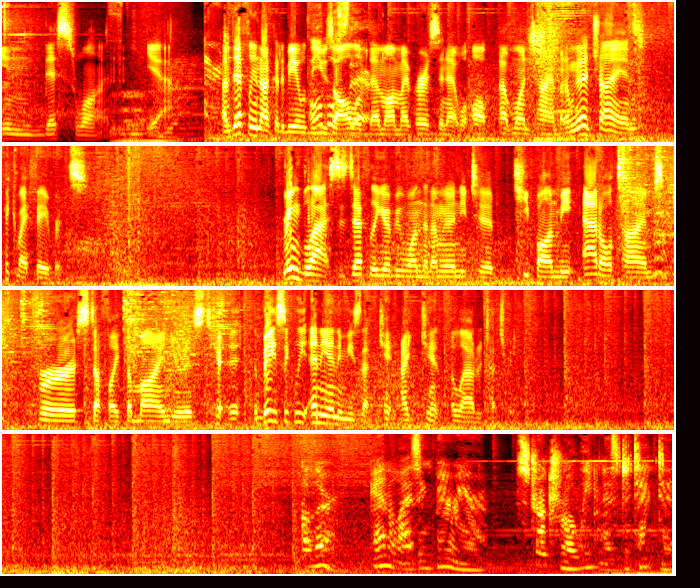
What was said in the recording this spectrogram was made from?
in this one. Yeah. I'm definitely not going to be able to use all there. of them on my person at, all, at one time, but I'm going to try and pick my favorites. Ring Blast is definitely going to be one that I'm going to need to keep on me at all times for stuff like the mine units. Basically, any enemies that can't, I can't allow to touch me. Alert. Analyzing barrier. Structural weakness detected.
